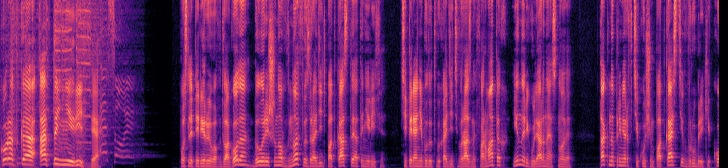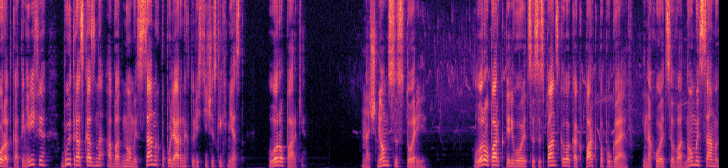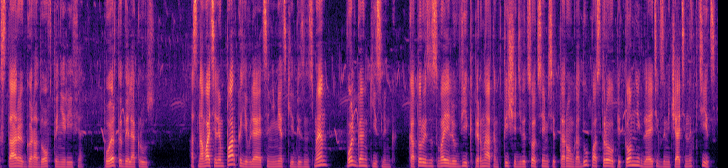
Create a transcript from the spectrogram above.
Коротко о Тенерифе. После перерыва в два года было решено вновь возродить подкасты о Тенерифе. Теперь они будут выходить в разных форматах и на регулярной основе. Так, например, в текущем подкасте в рубрике «Коротко о Тенерифе» будет рассказано об одном из самых популярных туристических мест – Лоро-парке. Начнем с истории. Лоро-парк переводится с испанского как «парк попугаев» и находится в одном из самых старых городов Тенерифе – Пуэрто-де-ля-Круз. Основателем парка является немецкий бизнесмен Вольфганг Кислинг, который из-за своей любви к пернатым в 1972 году построил питомник для этих замечательных птиц.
